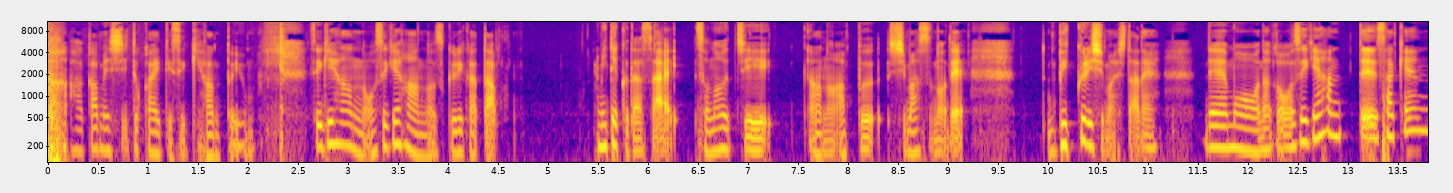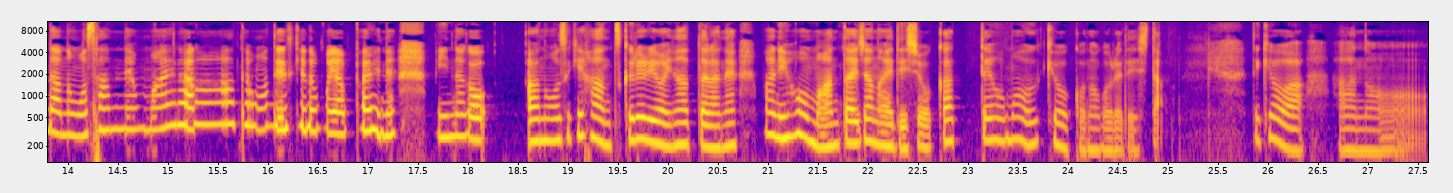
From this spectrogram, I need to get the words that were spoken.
赤飯と書いて赤飯という、赤飯の、お赤飯の作り方、見てください。そのうち、あの、アップしますので、びっくりしましたね。で、もうなんかお赤飯って叫んだのも3年前だなって思うんですけども、やっぱりね、みんながあのお赤飯作れるようになったらね、まあ日本も安泰じゃないでしょうかって思う今日この頃でした。で、今日は、あの、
